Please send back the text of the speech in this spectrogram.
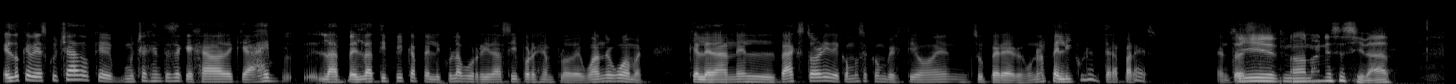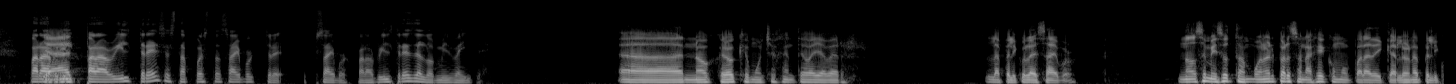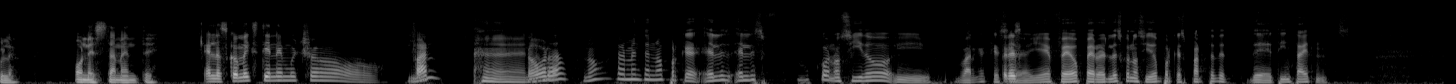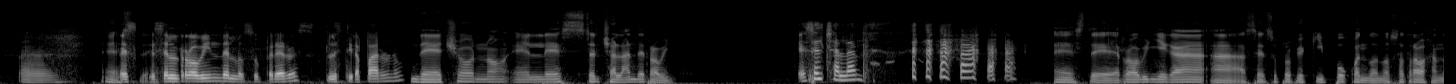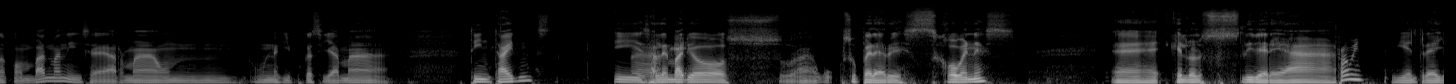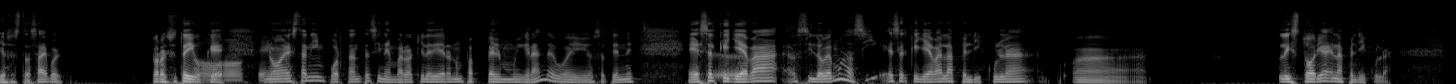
Es lo que había escuchado, que mucha gente se quejaba de que, ay, la, es la típica película aburrida así, por ejemplo, de Wonder Woman, que le dan el backstory de cómo se convirtió en superhéroe. Una película entera para eso. Entonces, sí, no, no hay necesidad. Para, ya- abril, para abril 3 está puesta Cyborg 3. Cyborg, para abril 3 del 2020. Ah, no creo que mucha gente vaya a ver la película de Cyborg. No se me hizo tan bueno el personaje como para dedicarle a una película. Honestamente. En los cómics tiene mucho fan, ¿no, verdad? No, realmente no, porque él es, él es conocido y valga que Pero se es- oye feo, pero él es conocido porque es parte de, de Teen Titans. Ah, es, Este, es el Robin de los superhéroes. Les tira paro, ¿no? De hecho, no, él es el chalán de Robin. Es el chalán. Este, Robin llega a hacer su propio equipo cuando no está trabajando con Batman y se arma un, un equipo que se llama Teen Titans. Y Ah, salen varios uh, superhéroes jóvenes eh, que los liderea Robin. Y entre ellos está Cyborg. Por eso te digo que no es tan importante, sin embargo, aquí le dieron un papel muy grande, güey. O sea, tiene. Es el que lleva. Si lo vemos así, es el que lleva la película. ah, la historia en la película.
